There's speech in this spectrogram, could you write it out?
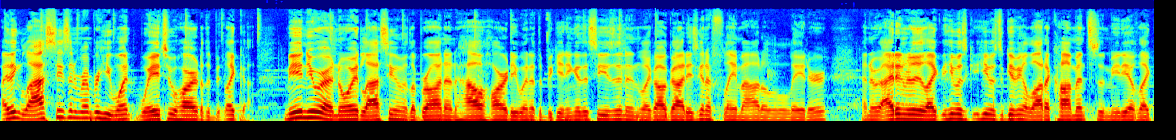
I think last season, remember, he went way too hard at the like. Me and you were annoyed last season with LeBron and how hard he went at the beginning of the season, and like, oh god, he's gonna flame out a little later. And I didn't really like. He was he was giving a lot of comments to the media of like,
